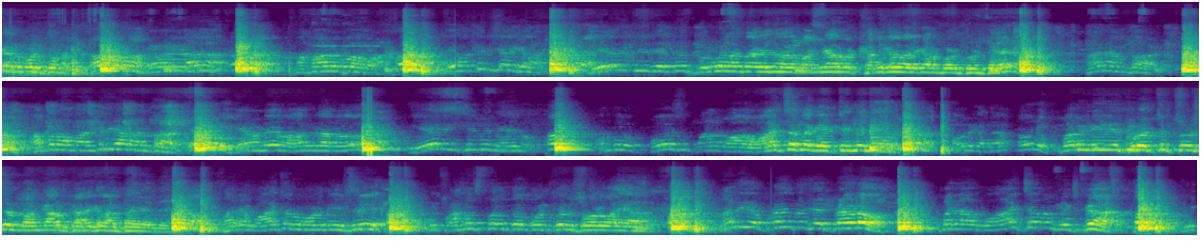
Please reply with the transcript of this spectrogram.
కనబడుతున్నారు మహానుభావ పురుగులంతా బంగారు వారి కనబడుతుంటే అని అంటాడు. అప్పుడు ఆ మంత్రి గారు అంటారు. ఏమంటే రాజు గారు ఏడించింది నేను అందులో పోసి వాచర్లు కట్టింది నేను. అవును కదా? అవును. మరి నేను ఇప్పుడు వచ్చి చూసిన బంగారం కనకలు అంటాయండి సరే వాచర్ కూడా తీసి నీ స్వహస్తంతో కొట్టుకొని చూడవయ్యా అని ఎప్పుడైతే చెప్పాడో మరి ఆ వాచర్ విప్పా విప్పి ఆ క-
